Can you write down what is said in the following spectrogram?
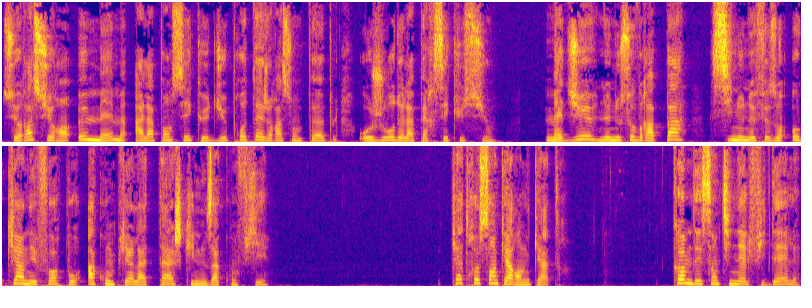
se rassurant eux-mêmes à la pensée que Dieu protégera son peuple au jour de la persécution. Mais Dieu ne nous sauvera pas si nous ne faisons aucun effort pour accomplir la tâche qu'il nous a confiée. 444. Comme des sentinelles fidèles,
